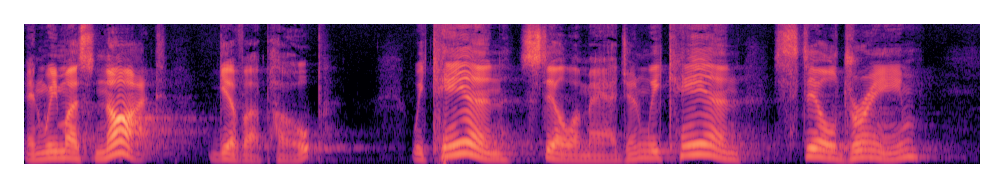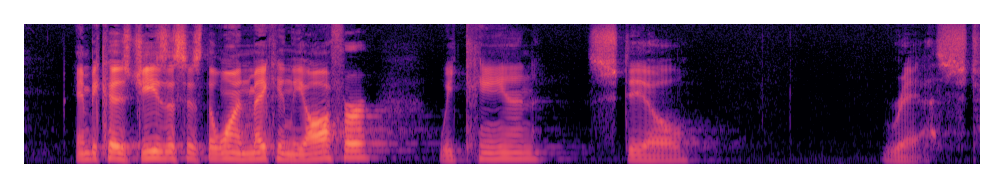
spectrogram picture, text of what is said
And we must not give up hope. We can still imagine, we can still dream. And because Jesus is the one making the offer, we can still rest.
